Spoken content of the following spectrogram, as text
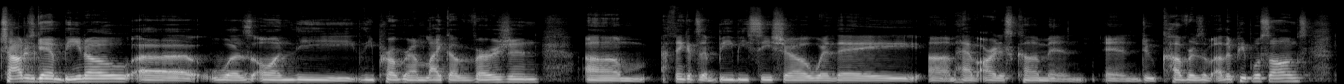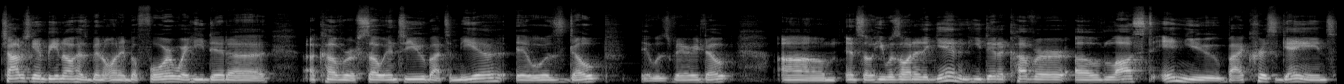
Childish Gambino uh, was on the the program like a version um, I think it's a BBC show where they um, have artists come and and do covers of other people's songs. Childish Gambino has been on it before, where he did a a cover of "So Into You" by Tamia. It was dope. It was very dope. Um, and so he was on it again, and he did a cover of "Lost in You" by Chris Gaines,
